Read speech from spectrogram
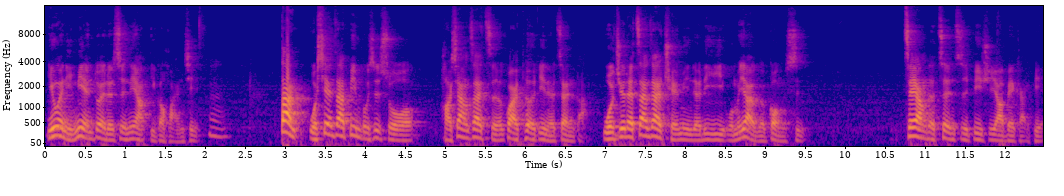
因为你面对的是那样一个环境。嗯，但我现在并不是说好像在责怪特定的政党，我觉得站在全民的利益，我们要有个共识，这样的政治必须要被改变。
